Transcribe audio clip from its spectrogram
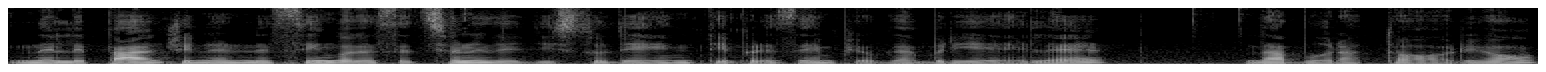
nelle pagine nelle singole sezioni degli studenti per esempio Gabriele laboratorio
